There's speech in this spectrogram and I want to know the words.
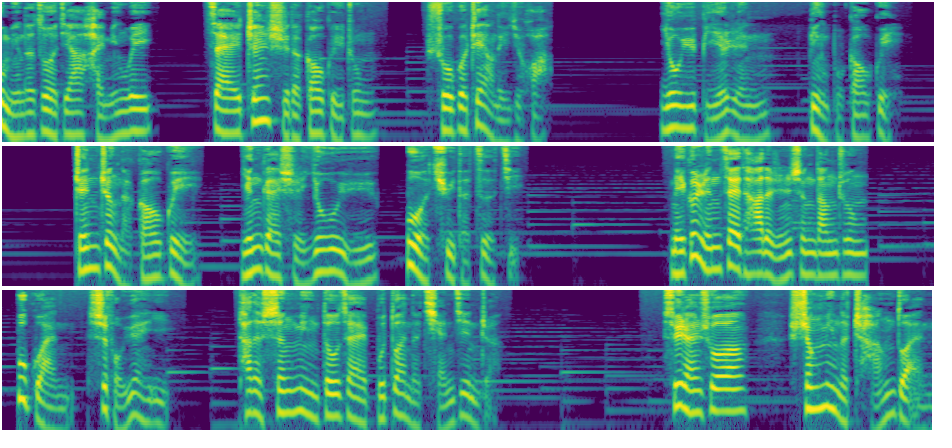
著名的作家海明威，在《真实的高贵》中，说过这样的一句话：“优于别人，并不高贵。真正的高贵，应该是优于过去的自己。”每个人在他的人生当中，不管是否愿意，他的生命都在不断的前进着。虽然说，生命的长短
